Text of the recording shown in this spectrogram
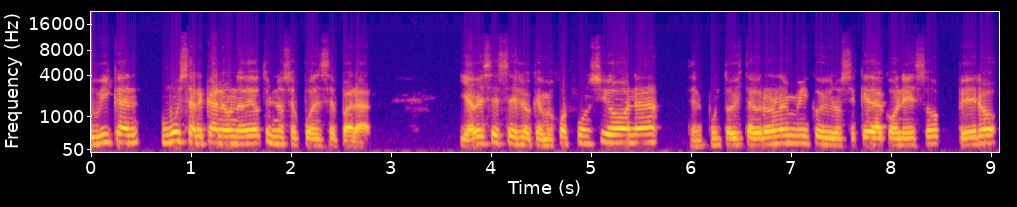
ubican muy cercanas una de otra y no se pueden separar. Y a veces es lo que mejor funciona desde el punto de vista agronómico y uno se queda con eso, pero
